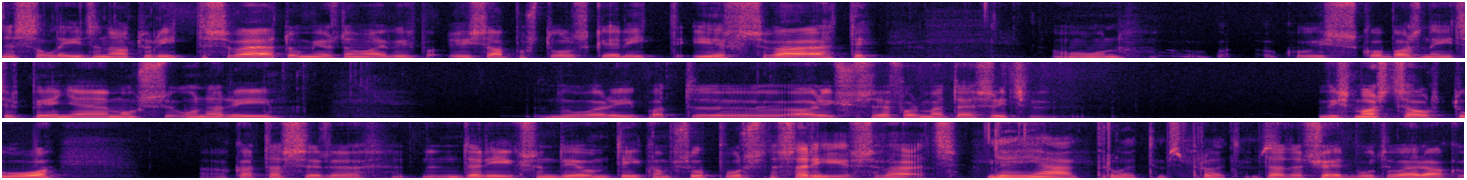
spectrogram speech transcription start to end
nesalīdzinātu rita svētumu, jo es domāju, visi apustuliskie riti ir svēti, un visus, ko baznīca ir pieņēmusi, un arī, nu, arī pat eh, arī šis reformētais rits vismaz caur to, ka tas ir eh, derīgs un dievam tīkams upurs, tas arī ir svēts. Jā, jā, protams, protams. Tātad šeit būtu vairāk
